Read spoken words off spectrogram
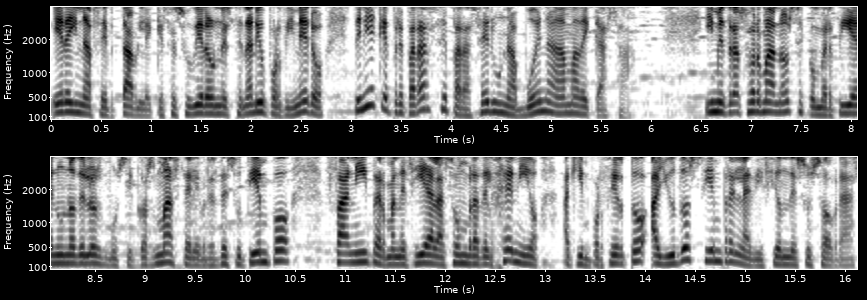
Era inaceptable que se subiera a un escenario por dinero. Tenía que prepararse para ser una buena ama de casa y mientras su hermano se convertía en uno de los músicos más célebres de su tiempo, Fanny permanecía a la sombra del genio, a quien por cierto ayudó siempre en la edición de sus obras.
